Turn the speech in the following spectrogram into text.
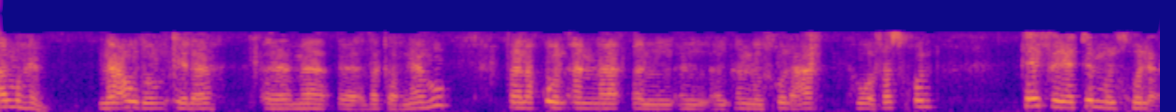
المهم نعود إلى آه، ما آه، ذكرناه. فنقول أن أن الخلع هو فسخ. كيف يتم الخلع؟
